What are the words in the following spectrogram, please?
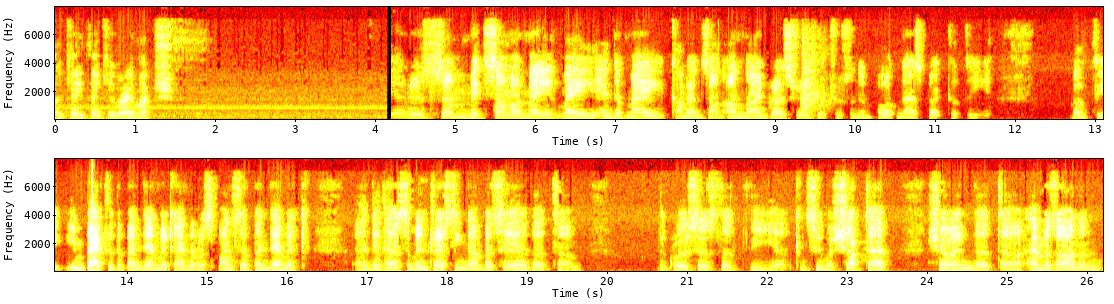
Okay, thank you very much. Here is some midsummer, May, May, end of May comments on online groceries, which was an important aspect of the both the impact of the pandemic and the response to the pandemic. And it has some interesting numbers here that um, the grocers that the uh, consumers shopped at showing that uh, Amazon and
